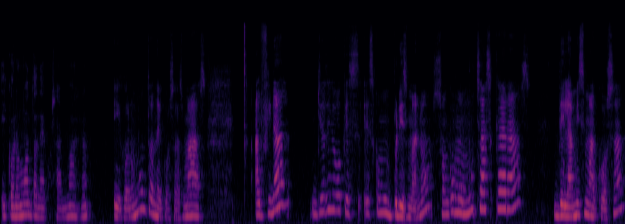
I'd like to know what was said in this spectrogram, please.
Y con un montón de cosas más, ¿no? Y con un montón de cosas más. Al final, yo digo que es, es como un prisma, ¿no? Son como muchas caras de la misma cosa.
